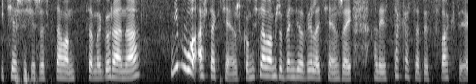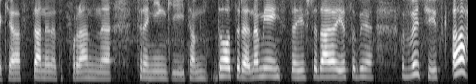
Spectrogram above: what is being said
i cieszę się, że wstałam z samego rana. Nie było aż tak ciężko. Myślałam, że będzie o wiele ciężej, ale jest taka satysfakcja, jak ja wstanę na te poranne treningi i tam dotrę na miejsce, jeszcze daję sobie wycisk. Ach,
